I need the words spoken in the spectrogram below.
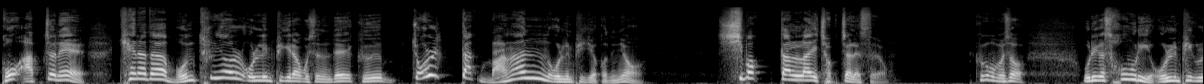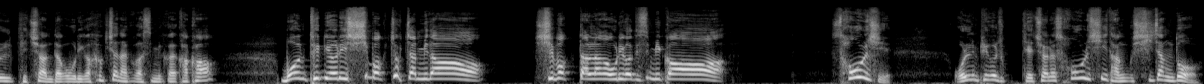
그 앞전에 캐나다 몬트리올 올림픽이라고 있었는데 그 쫄딱 딱 망한 올림픽이었거든요. 10억 달러의 적자를 냈어요. 그거 보면서 우리가 서울이 올림픽을 개최한다고 우리가 흑자 날 것 같습니까? 카카? 몬트리올이 10억 적자입니다. 10억 달러가 우리가 어디 있습니까? 서울시 올림픽을 개최하는 서울시 당 시장도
